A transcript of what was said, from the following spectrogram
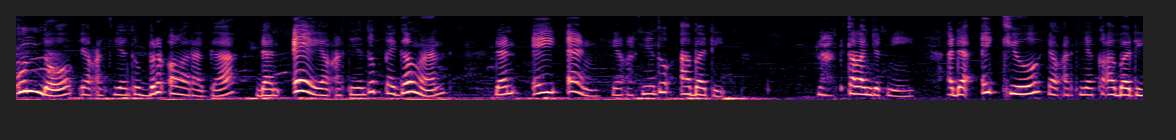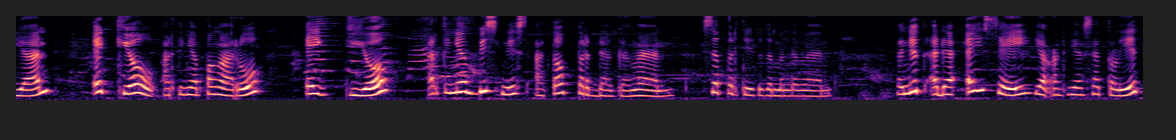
undo yang artinya itu berolahraga dan e yang artinya itu pegangan dan eng yang artinya itu abadi Nah, kita lanjut nih. Ada EQ yang artinya keabadian, EQ artinya pengaruh, EGYO artinya bisnis atau perdagangan. Seperti itu teman-teman. Lanjut ada AC yang artinya satelit,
